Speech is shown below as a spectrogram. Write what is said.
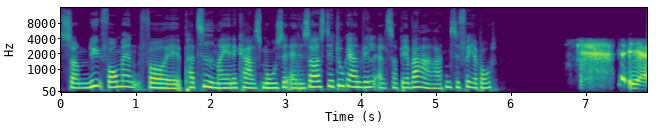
Som ny formand for øh, partiet, Marianne Karlsmose, er det så også det, du gerne vil, altså bevare retten til fri abort? Ja,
